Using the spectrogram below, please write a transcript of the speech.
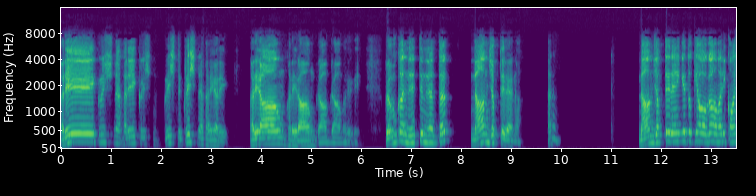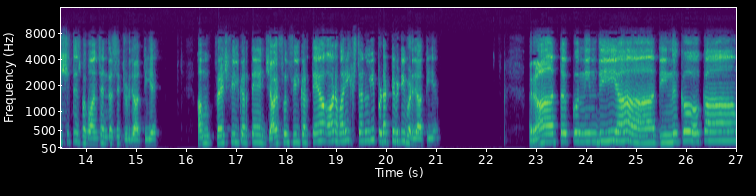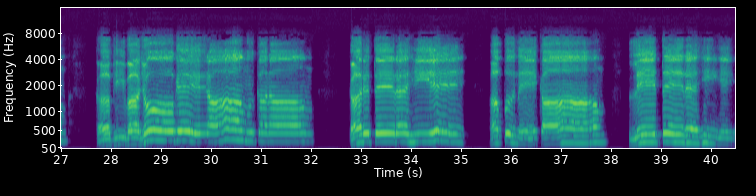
हरे कृष्ण हरे कृष्ण कृष्ण कृष्ण, हरे हरे। हरे राम हरे राम राम राम, हरे हरे। प्रभु का नित्य निरंतर नाम जपते रहना, है ना? नाम जपते रहेंगे तो क्या होगा? हमारी कॉन्शियसनेस भगवान से अंदर से जुड़ जाती है। हम फ्रेश फील करते हैं जॉयफुल फील करते हैं और हमारी एक्सटर्नली प्रोडक्टिविटी बढ़ जाती है। रात को निंदिया दिन को काम, कभी बजोगे राम का नाम। करते रहिए अपने काम, लेते रहिए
